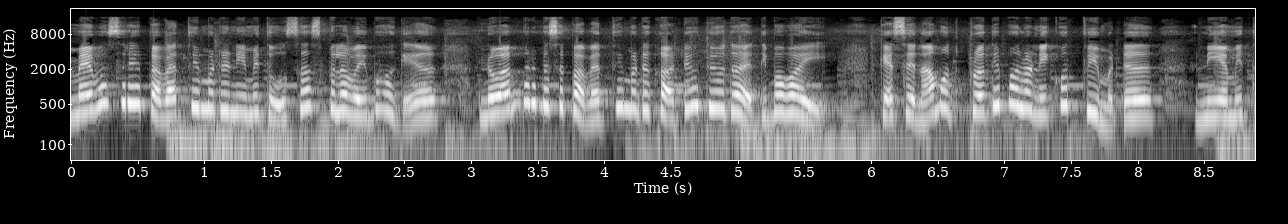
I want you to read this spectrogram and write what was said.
මේ වසරේ පැවැත්වීමට නියමිත උසස් පෙළ විභාගය නොවැම්බර් මස පැවැත්වීමට කටයුතු යොදා ඇති බවයි. කෙසේ නමුත් ප්‍රතිඵල නිකුත්වීමට නියමිත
